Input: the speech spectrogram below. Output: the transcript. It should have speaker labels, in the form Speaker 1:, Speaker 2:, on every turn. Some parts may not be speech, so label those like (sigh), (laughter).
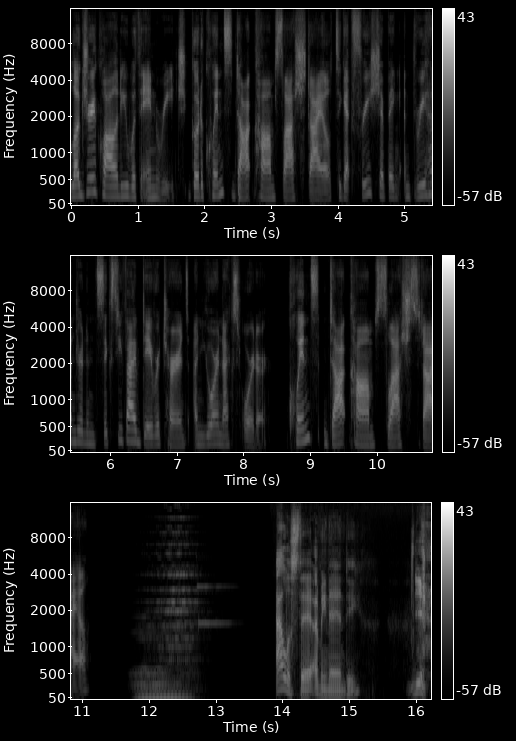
Speaker 1: Luxury quality within reach. Go to quince.com slash style to get free shipping and 365 day returns on your next order. Quince.com slash style.
Speaker 2: Alistair, I mean Andy,
Speaker 3: Yeah.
